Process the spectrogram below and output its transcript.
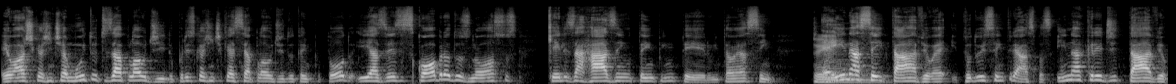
eu acho que a gente é muito desaplaudido, por isso que a gente quer ser aplaudido o tempo todo e às vezes cobra dos nossos que eles arrasem o tempo inteiro. Então é assim, Sim. é inaceitável, é tudo isso entre aspas, inacreditável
